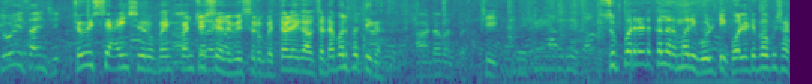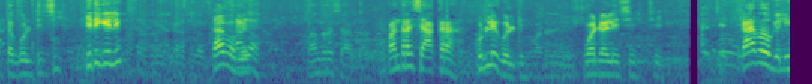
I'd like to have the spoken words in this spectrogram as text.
चोवीस ऐंशी. चोवीसशे ऐंशी रुपये पंचवीसशे वीस रुपये. तळेगावचा डबल पत्ती का? डबल पत्ती. ठीक. सुपर रेड कलरमध्ये गोल्टी क्वालिटी बघू शकता गोल्टीची. किती गेली काय बघू पंधराशे अकरा पंधराशे अकरा. कुठली गोल्टी? वडळीची. ठीक. काय भाव गेली?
